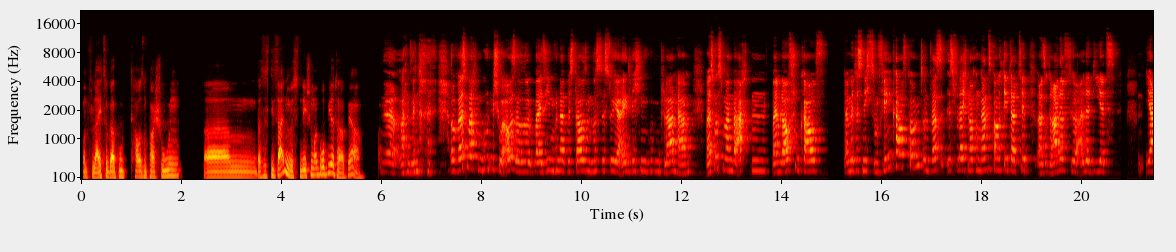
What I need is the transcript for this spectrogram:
und vielleicht sogar gut 1000 Paar Schuhen ähm, dass es die sein müssten, die ich schon mal probiert habe, ja. Ja, Wahnsinn. Und was macht einen guten Schuh aus? Also bei 700 bis 1000 müsstest du ja eigentlich einen guten Plan haben. Was muss man beachten beim Laufschuhkauf, damit es nicht zum Fehlkauf kommt? Und was ist vielleicht noch ein ganz konkreter Tipp? Also gerade für alle, die jetzt ja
